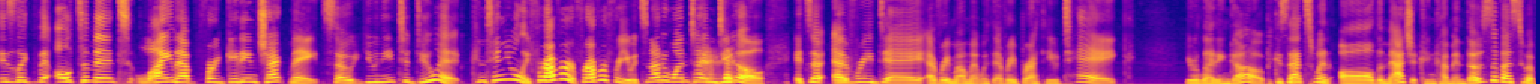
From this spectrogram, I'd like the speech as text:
is like the ultimate lineup for getting checkmate. So you need to do it continually, forever, forever for you. It's not a one-time deal. It's a every day, every moment with every breath you take, you're letting go because that's when all the magic can come in. Those of us who have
